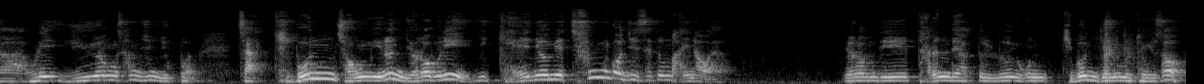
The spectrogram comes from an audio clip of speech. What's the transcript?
자, 우리 유형 36번. 자, 기본 정리는 여러분이 이 개념의 참거짓에도 많이 나와요. 여러분들이 다른 대학들도 이건 기본 개념을 통해서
